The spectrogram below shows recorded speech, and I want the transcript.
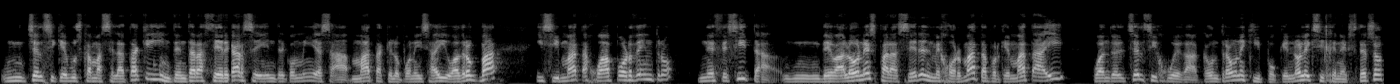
un Chelsea que busca más el ataque intentar acercarse, entre comillas, a Mata, que lo ponéis ahí, o a Drogba, y si Mata juega por dentro, necesita mm, de balones para ser el mejor Mata, porque Mata ahí cuando el Chelsea juega contra un equipo que no le exige en exceso,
